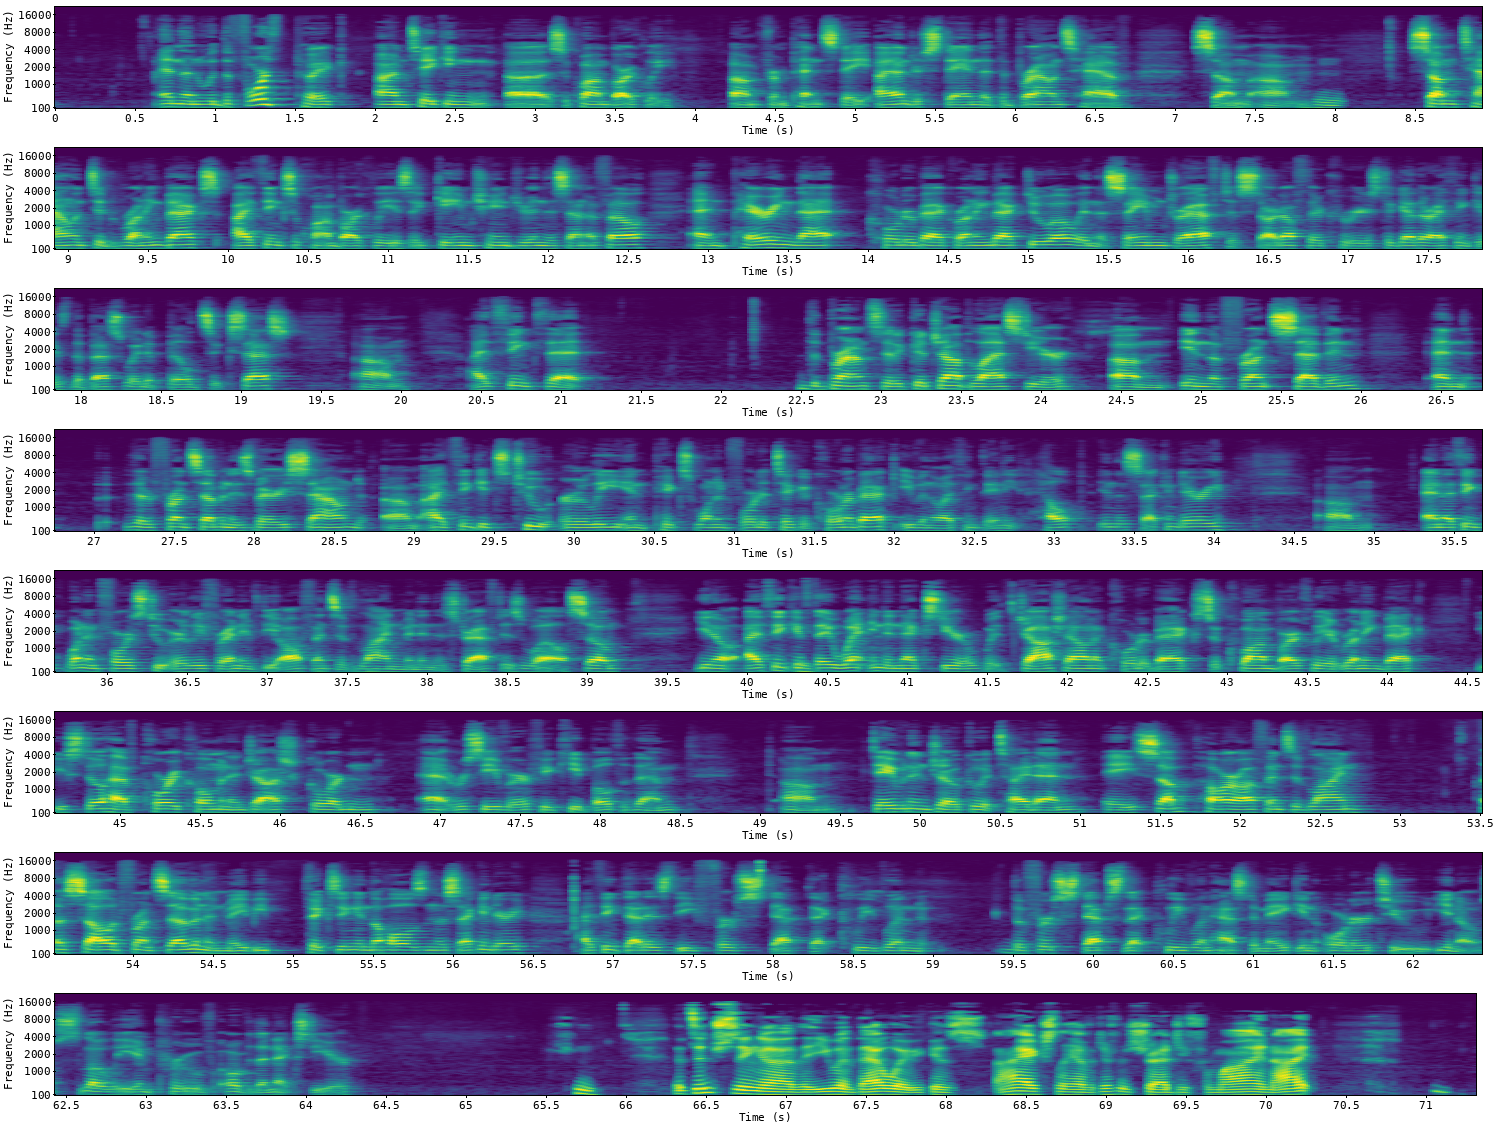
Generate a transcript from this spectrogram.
and then with the fourth pick, I'm taking uh, Saquon Barkley um, from Penn State. I understand that the Browns have some um, Hmm. some talented running backs. I think Saquon Barkley is a game changer in this NFL, and pairing that quarterback running back duo in the same draft to start off their careers together, I think is the best way to build success. Um, I think that the Browns did a good job last year um, in the front seven, and their front seven is very sound. Um, I think it's too early in picks one and four to take a cornerback, even though I think they need help in the secondary. Um, and I think one and four is too early for any of the offensive linemen in this draft as well. So, you know, I think if they went into next year with Josh Allen at quarterback, Saquon Barkley at running back, you still have Corey Coleman and Josh Gordon at receiver if you keep both of them. Um, David Njoku at tight end, a subpar offensive line, a solid front seven, and maybe fixing in the holes in the secondary. I think that is the first step that Cleveland, the first steps that Cleveland has to make in order to, you know, slowly improve over the next year. It's interesting uh, that you went that way because I actually have a different strategy for mine. I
